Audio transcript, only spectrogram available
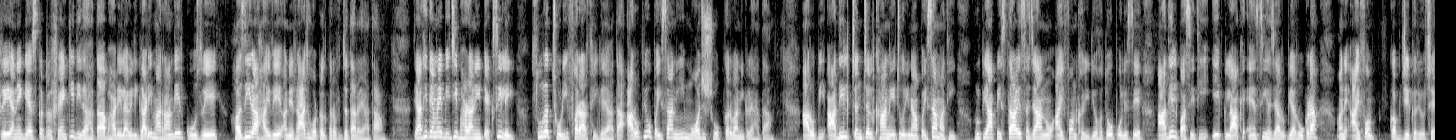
ટ્રે અને ગેસ કટર ફેંકી દીધા હતા. ભાડે લાવેલી ગાડીમાં રાંદેર, કોઝવે, હઝીરા હાઈવે અને રાજ હોટલ તરફ જતા રહ્યા હતા. ત્યાંથી તેમણે બીજી ભાડાની ટેક્સી લઈ સુરત છોડી ફરાર થઈ ગયા હતા. આરોપીઓ પૈસાની મોજ શોખ કરવા નીકળ્યા હતા. આરોપી આદિલ ચંચલ ખાને ચોરીના પૈસામાંથી રૂપિયા પિસ્તાળીસ હજારનો આઈફોન ખરીદ્યો હતો. પોલીસે આદિલ પાસેથી એક લાખ એંસી હજાર રૂપિયા રોકડા અને આઈફોન કબજે કર્યો છે.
